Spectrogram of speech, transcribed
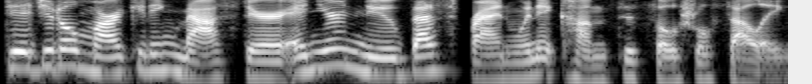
digital marketing master and your new best friend when it comes to social selling.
